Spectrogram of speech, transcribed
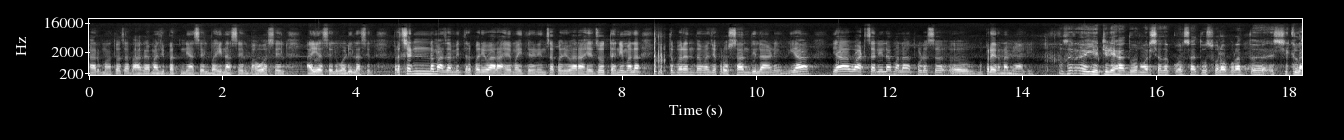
फार महत्त्वाचा भाग आहे. माझी पत्नी असेल बहीण असेल भाऊ असेल आई असेल वडील असेल प्रचंड माझा मित्रपरिवार आहे मैत्रिणींचा परिवार आहे जो त्यांनी मला इथपर्यंत म्हणजे प्रोत्साहन दिलं आणि या या वाटचालीला मला थोडंसं प्रेरणा मिळाली. सर ए हा दोन वर्षाचा कोर्स आहे तो सोलापुरात शिकला.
